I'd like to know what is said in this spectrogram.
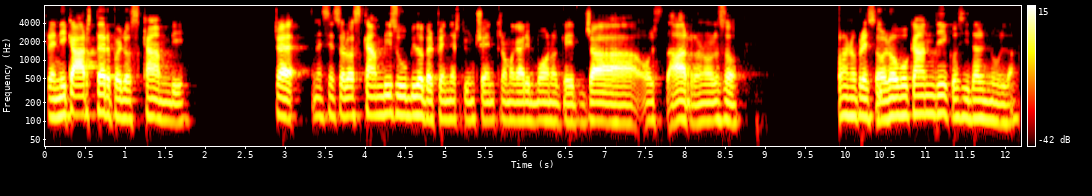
Prendi Carter, poi lo scambi. Cioè, nel senso, lo scambi subito per prenderti un centro magari buono che è già All-Star, non lo so. Hanno preso Lovo Candy così dal nulla.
